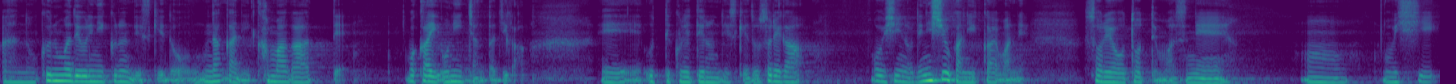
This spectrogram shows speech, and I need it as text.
あの車で売りに来るんですけど中に窯があって若いお兄ちゃんたちが、えー、売ってくれてるんですけどそれが美味しいので2週間に1回はねそれを取ってますね。うん美味しい。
